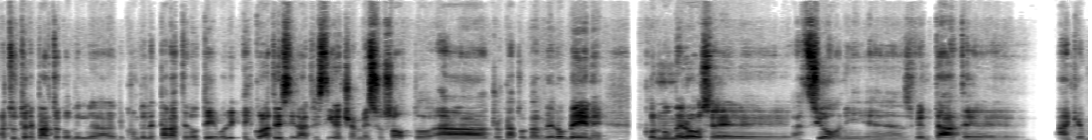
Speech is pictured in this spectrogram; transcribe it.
a tutto il reparto con delle, con delle parate notevoli e con la Triestina, la Triestina ci ha messo sotto, ha giocato davvero bene con numerose azioni eh, sventate anche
